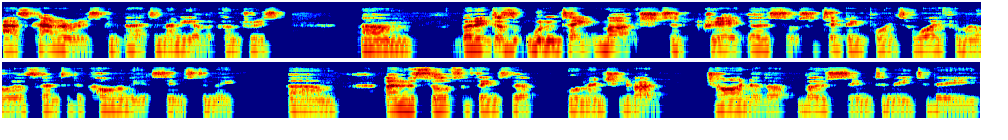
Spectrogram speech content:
as Canada is compared to many other countries. Um, but it doesn't wouldn't take much to create those sorts of tipping points away from an oil-centered economy. It seems to me, um, and the sorts of things that were mentioned about China, that those seem to me to be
